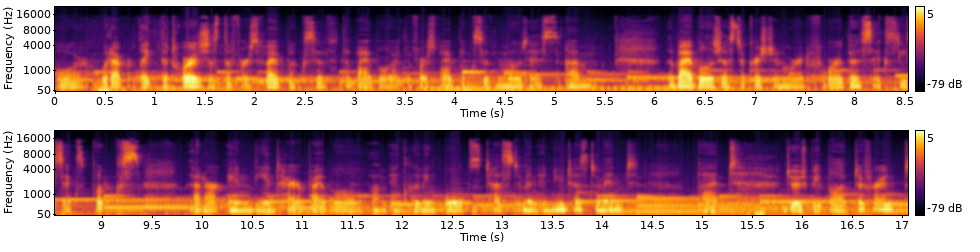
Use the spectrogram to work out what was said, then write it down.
or whatever. Like the Torah is just the first five books of the Bible or the first five books of Moses. Um, the Bible is just a Christian word for the 66 books that are in the entire Bible, um, including Old Testament and New Testament. But Jewish people have different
